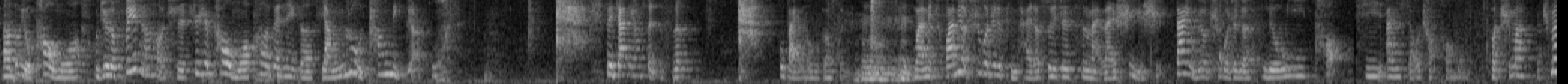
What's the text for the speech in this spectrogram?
然后都有泡馍，我觉得非常好吃。这是泡馍泡在那个羊肉汤里边，哇塞，再加点粉丝，不摆了，我告诉你，完美。我还没有吃过这个品牌的，所以这次买来试一试。大家有没有吃过这个刘一泡西安小炒泡馍？好吃吗？好吃吗？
